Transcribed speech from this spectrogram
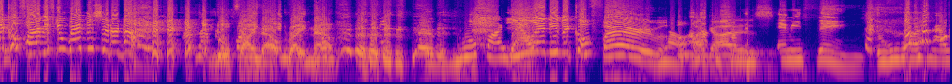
even confirm if you read this shit or not? You'll find out right now. you will find out You out. ain't even confirm. No, oh my not confirming gosh. anything. We want to have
